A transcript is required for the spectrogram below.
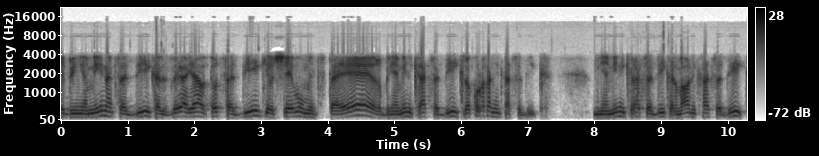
שבנימין הצדיק, על זה היה אותו צדיק יושב ומצטער, בנימין נקרא צדיק, לא כל אחד נקרא צדיק. בנימין נקרא צדיק, על מה הוא נקרא צדיק?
